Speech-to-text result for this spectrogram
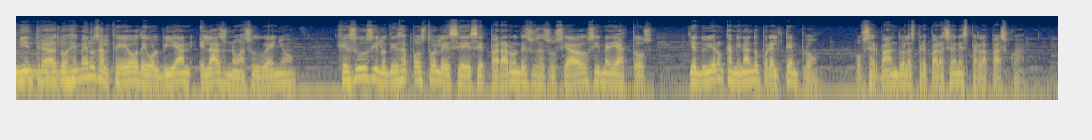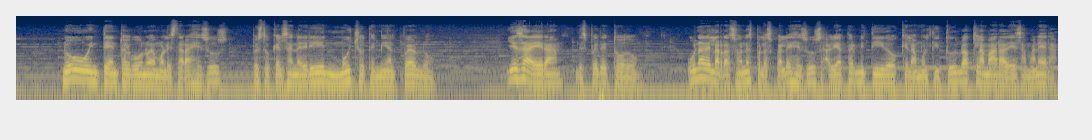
Mientras los gemelos Alfeo devolvían el asno a su dueño, Jesús y los diez apóstoles se separaron de sus asociados inmediatos y anduvieron caminando por el templo, observando las preparaciones para la Pascua. No hubo intento alguno de molestar a Jesús, puesto que el Sanedrín mucho temía al pueblo, y esa era, después de todo, una de las razones por las cuales Jesús había permitido que la multitud lo aclamara de esa manera.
